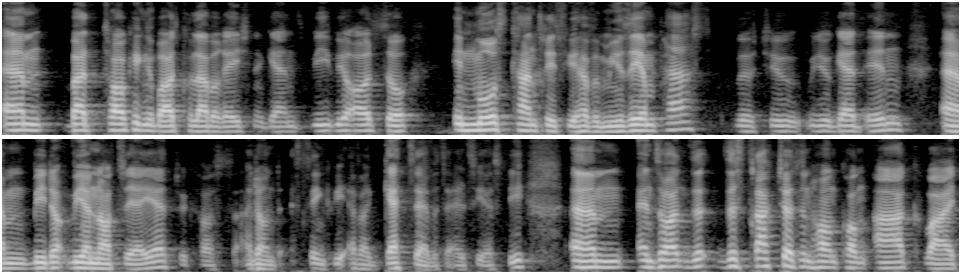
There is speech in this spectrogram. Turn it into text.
Um, but talking about collaboration again, we, we also, in most countries, you have a museum pass, which you, you get in. Um, we, don't, we are not there yet because I don't think we ever get there with LCSD. Um, and so the, the structures in Hong Kong are quite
